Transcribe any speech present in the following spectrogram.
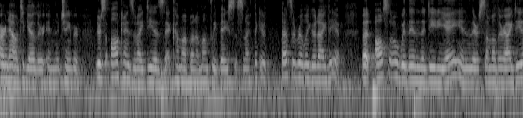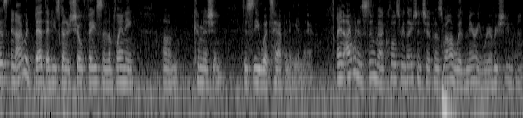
are now together in the chamber. There's all kinds of ideas that come up on a monthly basis, and I think it, that's a really good idea. But also within the DDA, and there's some other ideas, and I would bet that he's gonna show face in the planning, um, commission to see what's happening in there. And I would assume a close relationship as well with Mary, wherever she went.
